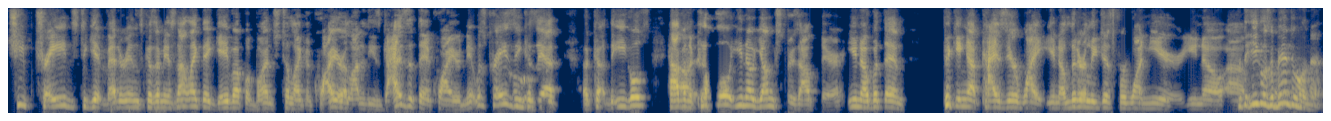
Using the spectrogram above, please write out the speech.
cheap trades to get veterans because I mean it's not like they gave up a bunch to like acquire a lot of these guys that they acquired and it was crazy because they had a, the Eagles having a couple you know youngsters out there you know but then picking up Kyzir White you know literally just for one year you know um, but the um, Eagles have been doing that.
